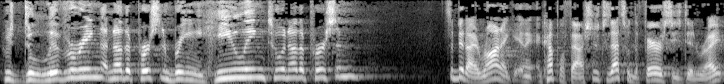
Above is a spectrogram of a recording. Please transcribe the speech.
who's delivering another person, bringing healing to another person. It's a bit ironic in a couple of fashions because that's what the Pharisees did, right?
